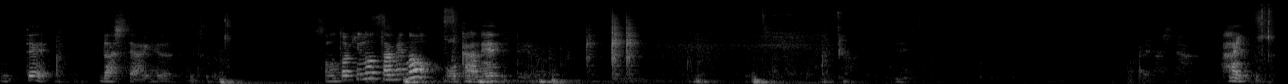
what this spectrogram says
言って出してあげる。その時のためのお金っていうわかりました。はい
